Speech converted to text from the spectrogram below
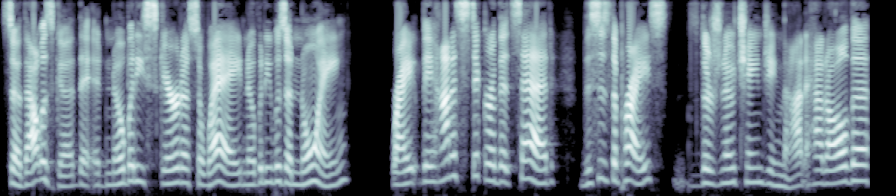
So that was good. They, nobody scared us away. Nobody was annoying, right? They had a sticker that said, this is the price. There's no changing that. It had all the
